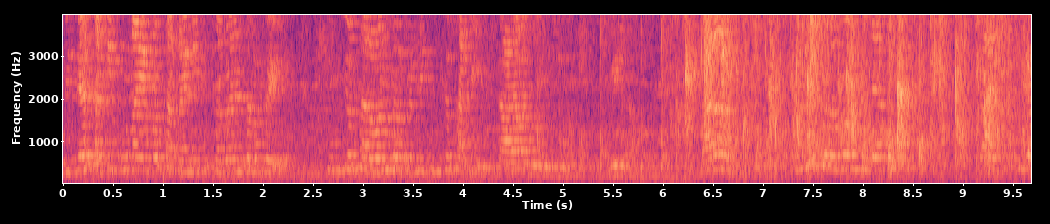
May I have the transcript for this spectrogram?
मी त्यासाठी पुन्हा एकदा सगळ्यांनी सगळ्यांतर्फे तुमच्या सर्वांतर्फे मी तुमच्यासाठी टाळ्या वाजवते एकदा कारण तुम्ही सर्व विद्यार्थी साहित्य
